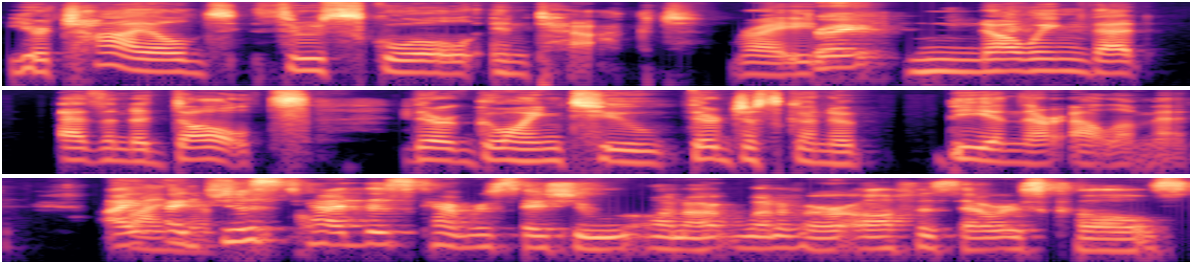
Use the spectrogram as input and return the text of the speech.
your child through school intact, right? Right. Knowing that as an adult, they're going to, they're just going to be in their element. I, I just people. had this conversation on our, one of our office hours calls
